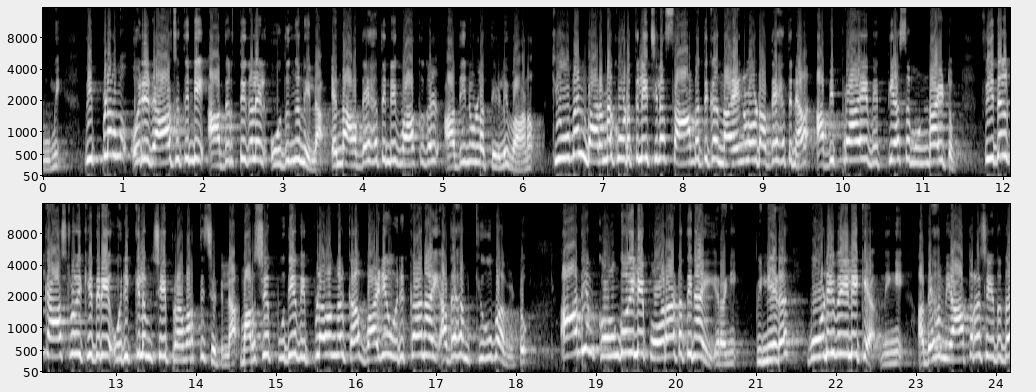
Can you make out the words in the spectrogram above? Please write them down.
ഭൂമി വിപ്ലവം ഒരു രാജ്യത്തിന്റെ അതിർത്തികളിൽ ഒതുങ്ങുന്നില്ല എന്ന അദ്ദേഹത്തിന്റെ വാക്കുകൾ അതിനുള്ള തെളിവാണ്. ക്യൂബൻ ഭരണകൂടത്തിലെ ചില സാമ്പത്തിക നയങ്ങളോട് അദ്ദേഹത്തിന് അഭിപ്രായ വ്യത്യാസം ഉണ്ടായിട്ടും ഫിദൽ കാസ്ട്രോയ്ക്കെതിരെ ഒരിക്കലും ചെ പ്രവർത്തിച്ചിട്ടില്ല. മറിച്ച് പുതിയ വിപ്ലവങ്ങൾക്ക് വഴി ഒരുക്കാനായി അദ്ദേഹം ക്യൂബ വിട്ടു. ആദ്യം കോങ്കോയിലെ പോരാട്ടത്തിനായി ഇറങ്ങി. പിന്നീട് ബോളിവയിലേക്ക് നീങ്ങി. അദ്ദേഹം യാത്ര ചെയ്തത്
